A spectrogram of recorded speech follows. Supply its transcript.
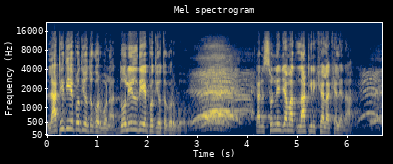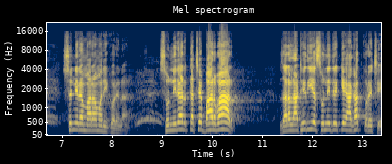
লাঠি দিয়ে প্রতিহত করব না, দলিল দিয়ে প্রতিহত করব। কারণ সুন্নি জামাত লাঠির খেলা খেলে না। সুন্নিরা মারামারি করে না। সুন্নিরার কাছে বারবার যারা লাঠি দিয়ে সুন্নিদেরকে আঘাত করেছে,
